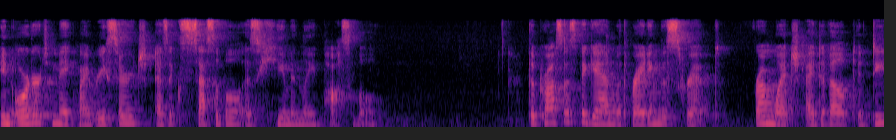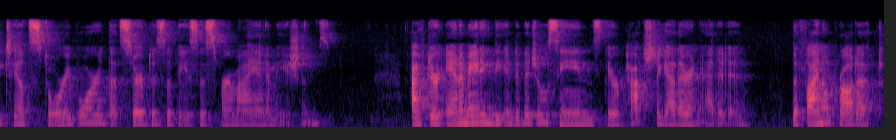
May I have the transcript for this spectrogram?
in order to make my research as accessible as humanly possible. The process began with writing the script from which I developed a detailed storyboard that served as the basis for my animations. After animating the individual scenes, they were patched together and edited. The final product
